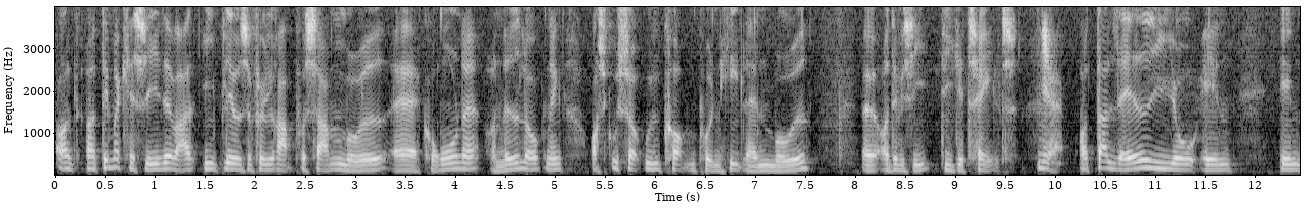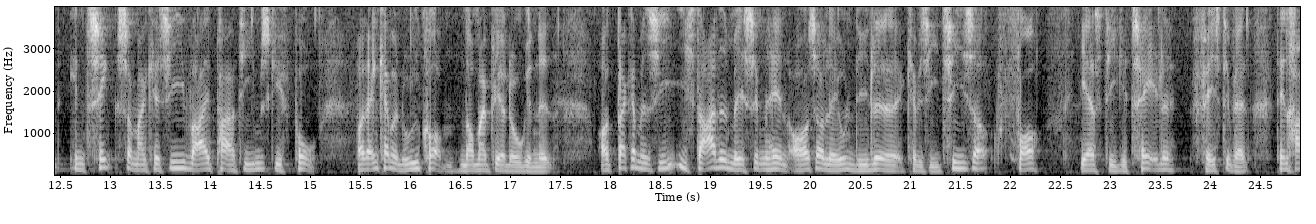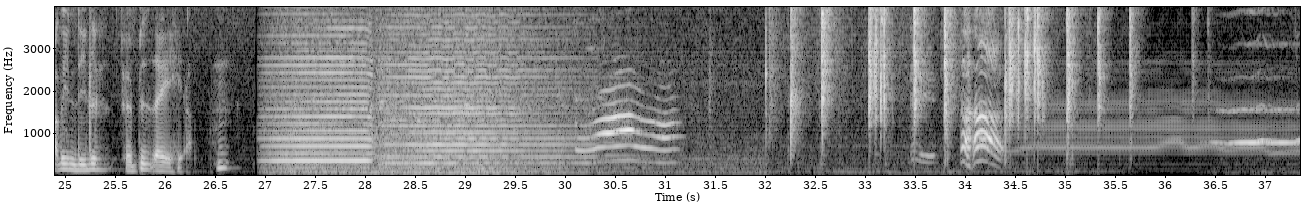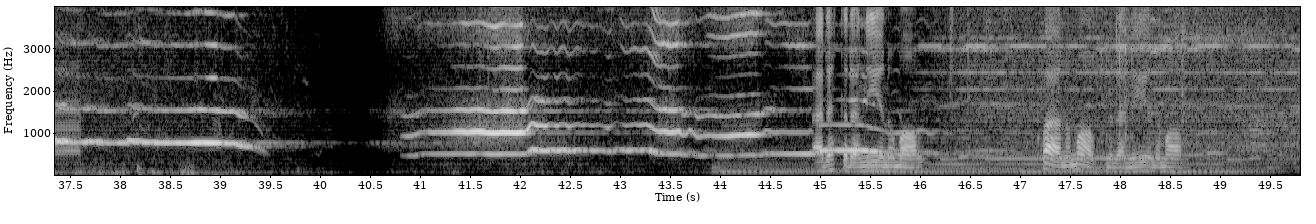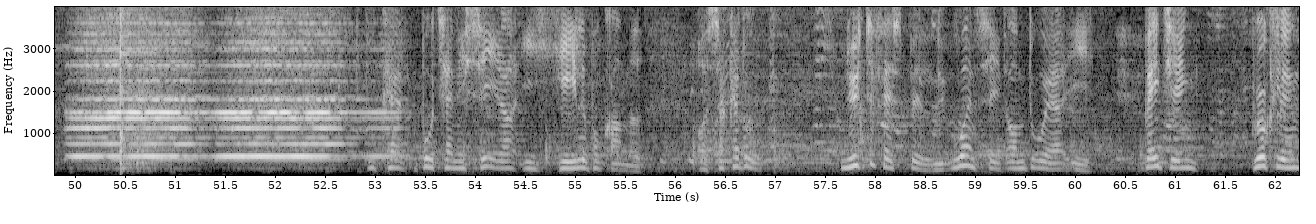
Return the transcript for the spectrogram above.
Og, og det man kan sige, det var, at I blev selvfølgelig ramt på samme måde af corona og nedlukning, og skulle så udkomme på en helt anden måde, øh, og det vil sige digitalt. Ja. Og der lavede I jo en, en, en ting, som man kan sige var et paradigmeskift på, hvordan kan man udkomme, når man bliver lukket ned. Og der kan man sige, I startede med simpelthen også at lave en lille, kan vi sige, teaser for jeres digitale festival. Den har vi en lille øh, bid af her. Er normalt med den nye normal? Du kan botanisere i hele programmet, og så kan du nytte festspillene, uanset om du er i Beijing, Brooklyn,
